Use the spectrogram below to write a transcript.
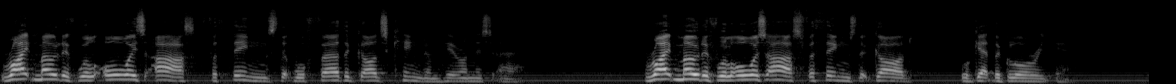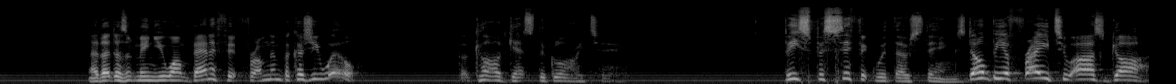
right motive will always ask for things that will further God's kingdom here on this earth. Right motive will always ask for things that God will get the glory in. Now, that doesn't mean you won't benefit from them because you will but God gets the glory too. Be specific with those things. Don't be afraid to ask God,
